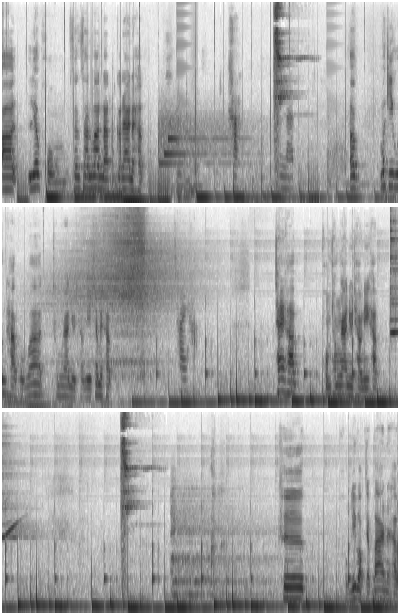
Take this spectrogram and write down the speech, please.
อ่าเรียกผมสั้นๆว่านัดก็ได้นะครับ เมื่อกี้คุณถามผมว่าทำงานอยู่แถวนี้ใช่ไหมครับ ใช่ค่ะ ใช่ครับ ผมทำงานอยู่แถวนี้ครับ คือผมรีบออกจากบ้านนะครับ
